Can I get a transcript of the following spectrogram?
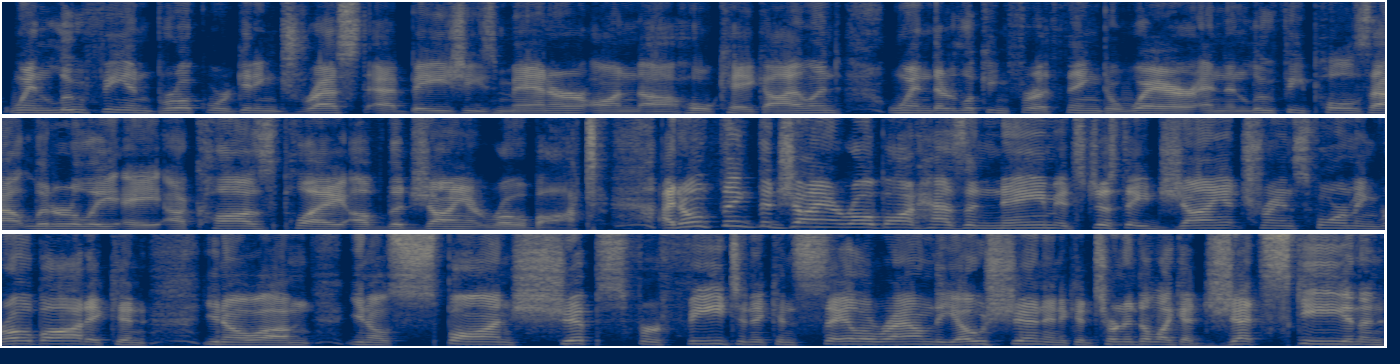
when Luffy and Brook were getting dressed at Bege's Manor on uh, Whole Cake Island when they're looking for a thing to wear, and then Luffy pulls out literally a, a cosplay of the giant robot. I don't think the giant robot has a name. It's just a giant transforming robot. It can, you know, um, you know, spawn ships for feet, and it can sail around the ocean, and it can turn into like a jet ski, and then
